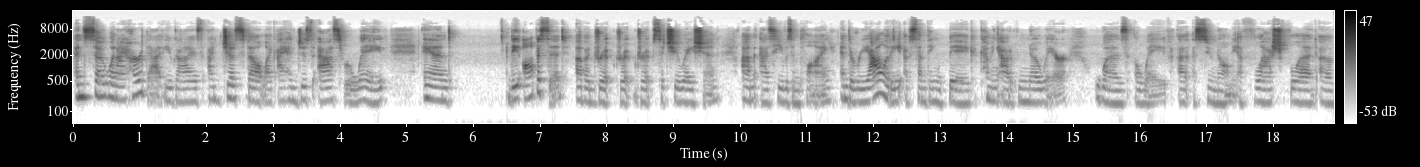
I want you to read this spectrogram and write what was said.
And so when I heard that, you guys, I just felt like I had just asked for a wave. And the opposite of a drip, drip, drip situation, um, as he was implying, and the reality of something big coming out of nowhere was a wave, a, a, tsunami, a flash flood of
